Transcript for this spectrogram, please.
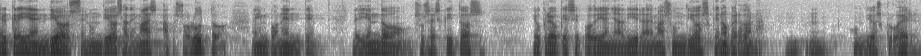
Él creía en Dios, en un Dios además absoluto e imponente. Leyendo sus escritos, yo creo que se podría añadir además un Dios que no perdona, un Dios cruel.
